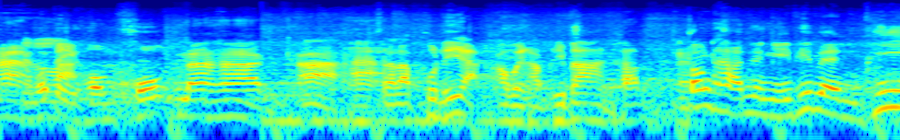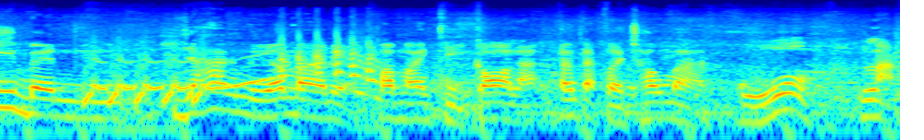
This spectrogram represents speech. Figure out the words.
อ่าปกติโฮมคุกนะฮะอ่าสำหรับคนที่อยากเอาไปทำที่บ้านครับ ต้องถามอย่างนี้พี่เบนพี่เบนย่างเนื้อมาเนี่ยประมาณกี่ก้อนละตั้งแต่เปิดช่องมา โอ้โหหลัก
